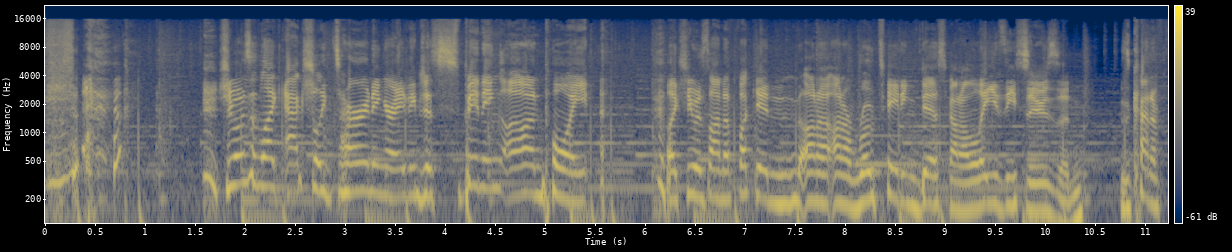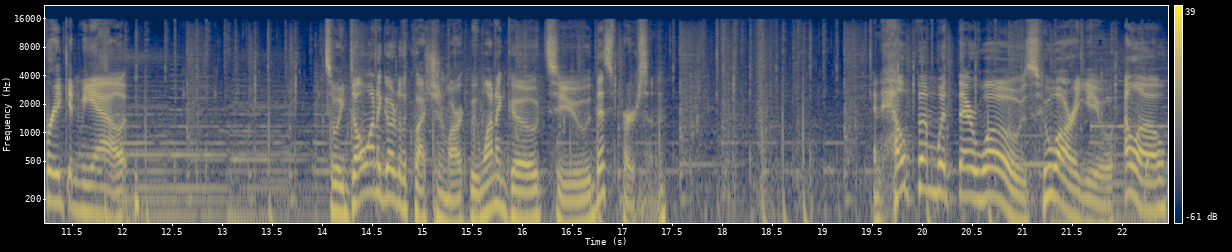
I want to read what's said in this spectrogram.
she wasn't like actually turning or anything, just spinning on point. like she was on a fucking on a on a rotating disc on a lazy Susan. It's kind of freaking me out. So we don't want to go to the question mark. We want to go to this person and help them with their woes. Who are you? Hello.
